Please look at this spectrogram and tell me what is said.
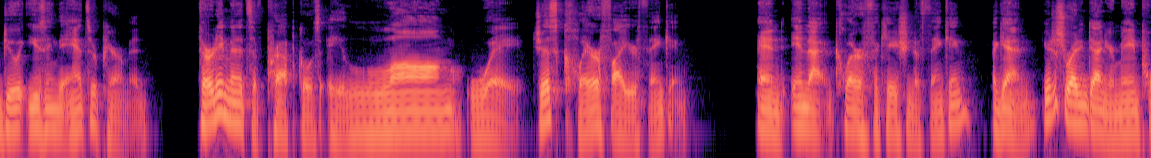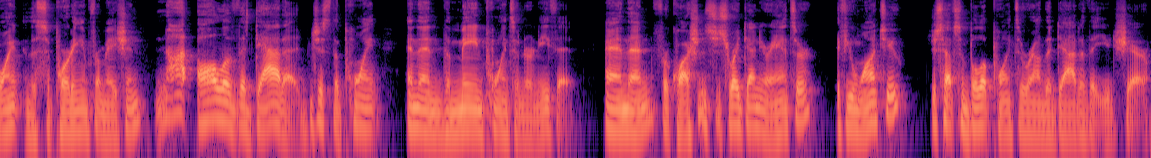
Do it using the answer pyramid. 30 minutes of prep goes a long way. Just clarify your thinking. And in that clarification of thinking, again, you're just writing down your main point and the supporting information, not all of the data, just the point and then the main points underneath it. And then for questions, just write down your answer. If you want to, just have some bullet points around the data that you'd share.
